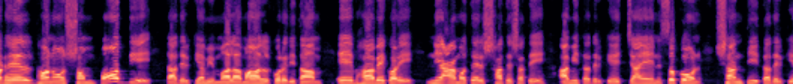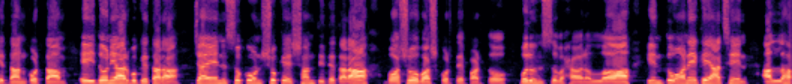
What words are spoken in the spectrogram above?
অঢেল ধন সম্পদ দিয়ে তাদেরকে আমি মালামাল করে দিতাম। এভাবে করে নিয়ামতের সাথে সাথে আমি তাদেরকে চায়েন সুকুন, শান্তি তাদেরকে দান করতাম। এই দুনিয়ার বুকে তারা চায়েন সুকুন, সুখে শান্তিতে তারা বসবাস করতে পারত। বলুন, সুবহানাল্লাহ। কিন্তু অনেকে আছেন, আল্লাহ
